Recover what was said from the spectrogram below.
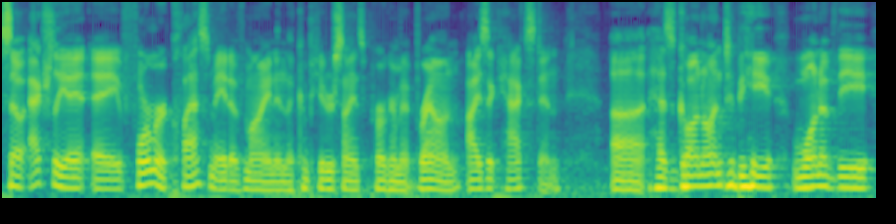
so actually, a, a, former classmate of mine in the computer science program at Brown, Isaac Haxton, uh, has gone on to be one of the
